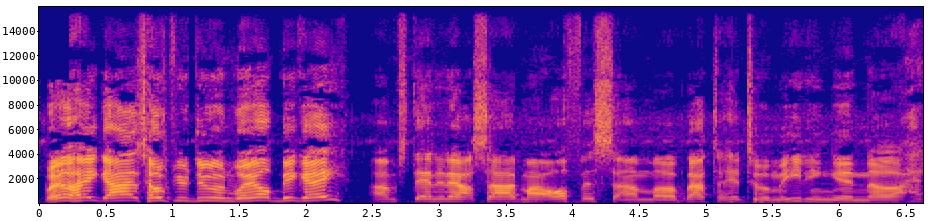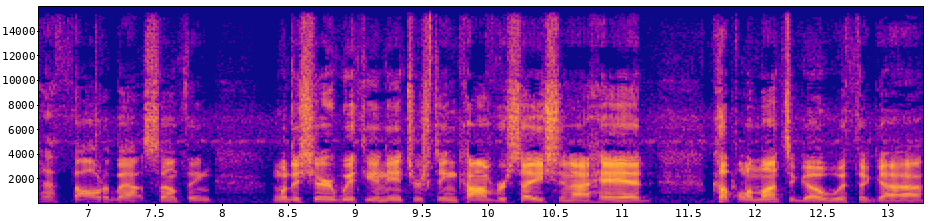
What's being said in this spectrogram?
Well, hey guys, hope you're doing well. Big A, I'm standing outside my office. I'm uh, about to head to a meeting and uh, I had a thought about something. I wanted to share with you an interesting conversation I had a couple of months ago with a guy.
